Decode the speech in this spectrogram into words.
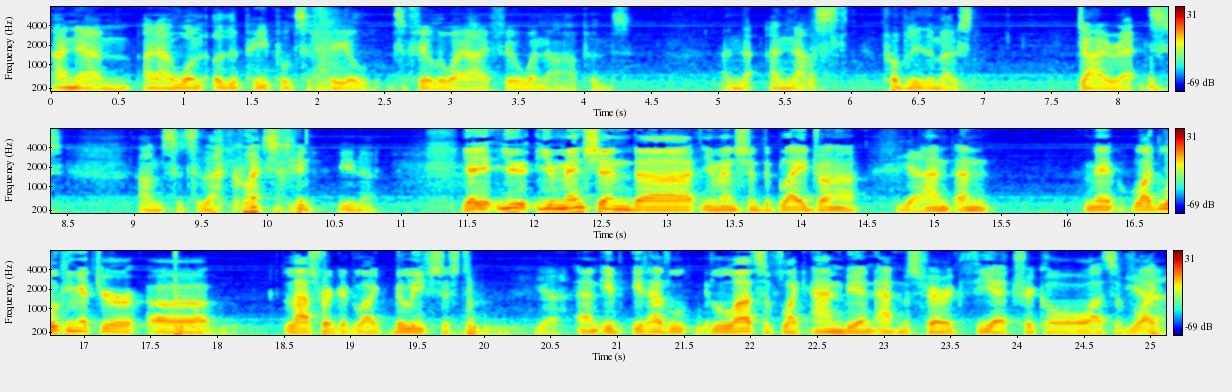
and um, and I want other people to feel to feel the way I feel when that happens, and th- and that's probably the most direct answer to that question. You know. Yeah, you you mentioned uh, you mentioned the Blade Runner. Yeah. And and like looking at your uh, last record, like Belief System. Yeah. And it, it had lots of like ambient, atmospheric, theatrical, lots of yeah. like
